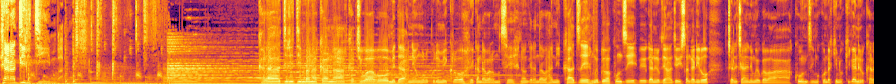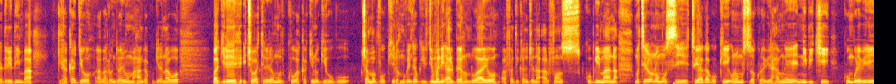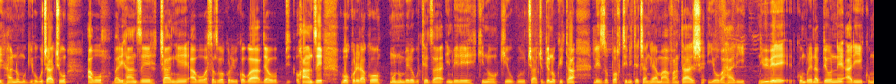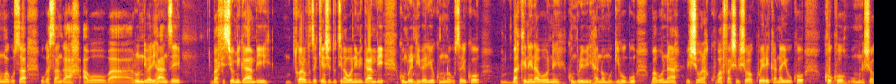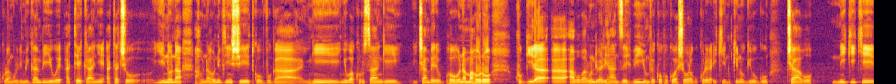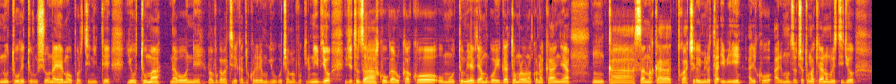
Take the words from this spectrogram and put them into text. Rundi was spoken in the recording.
karadiridimba karadiridimba n'akana kajiwabo medani niyo nkuru kuri mikoro reka ndabaramutse nongera ndabaha n'ikaze mwebwe bakunzi b'ibiganiro bya radiyo y'isanganiro cyane cyane ni mwebwe abakunzi mukunda kino kiganiro karadiridimba giha akaryo abarundi bari mu mahanga kugira nabo bagire icyo baterera mu kubaka kino gihugu cy’amavukiro. mu bwinga bw'ivyuma ni Albert Ndwayo afatikanije na Alphonse Kubwimana mutero no musi tuyagaguki uno musi zokurabira hamwe nibiki kumbure biri hano mu gihugu cacu abo bari hanze canke abo basanzwe bakora ibikorwa byabo hanze bokorera ko muntu mbere yo guteza imbere kino kihugu cacu byo no kwita les opportunités canke ama avantage yo bahari ntibibere kumbure na byone ari kumunwa gusa ugasanga abo barundi bari hanze bafise iyo migambi twaravuze kenshi duti nabone imigambi kumbure ntibe ari yo kumunwa gusa ariko bakene nabone kumbura ibiri hano mu gihugu babona bishobora kubafasha bishobora kwerekana yuko koko umuntu ashobora kurangurira imigambi yiwe atekanye ataco yinona aho naho ni byinshi twovuga nk'inyubako rusangi icambere hoho n'amahoro kugira ah, abo barundi bari hanze biyumve koko ko bashobora gukorera ikintu kino gihugu cabo n'igiki n'utuhe turusho na ma oporutinite yotuma nabone bavuga bati reka dukorere mu gihugu cy'amavukiro nibyo ibyo tuzakugaruka ko umutumire byamugoye gato murabona ko n'akanya mm, kasa n'akatwacireho iminota ibiri ariko ari mu nzu tumakira no muri studio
